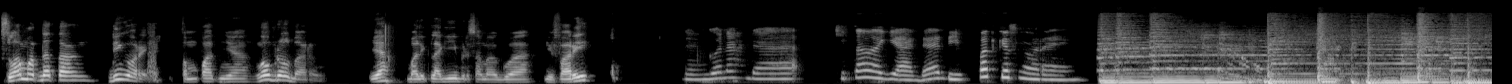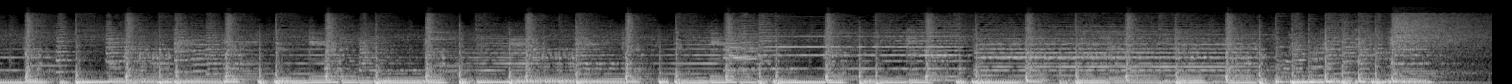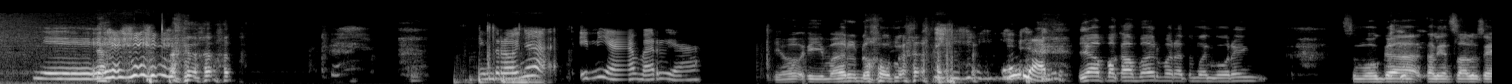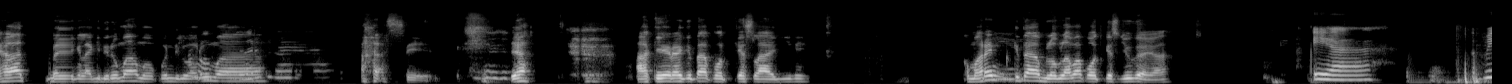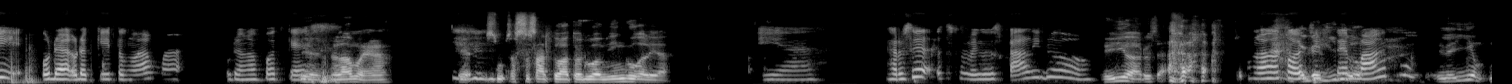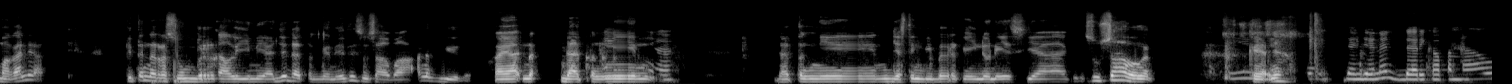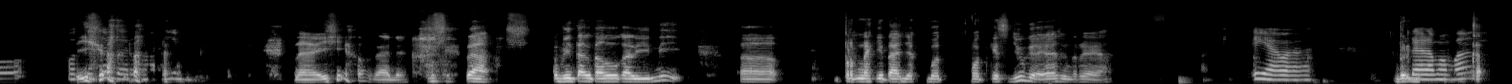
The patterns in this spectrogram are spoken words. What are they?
Selamat datang di Ngoreng, tempatnya ngobrol bareng. Ya, balik lagi bersama gua Divari. Dan gue Nahda. Kita lagi ada di Podcast Ngoreng. Intronya ini ya, baru ya. Yo, baru dong. Ya, apa kabar para teman ngoreng? Semoga kalian selalu sehat, baik lagi di rumah maupun di luar rumah. Asik. Ya, akhirnya kita podcast lagi nih. Kemarin Iya. kita belum lama podcast juga ya. Iya. Tapi udah udah kehitung lama. Udah nge Iya, udah lama ya. Ya, se- satu atau dua minggu kali ya. Iya. Harusnya seminggu sekali dong. Iya, harus. Nggak konsisten banget. tuh. Iya, makanya kita narasumber kali ini aja datengin itu susah banget gitu. Kayak datengin Iya. datengin Justin Bieber ke Indonesia gitu. susah banget Iya. kayaknya. Janjiannya dari kapan tahu? Iya. Podcastnya baru hari ini. Nah, iya makanya. Nah, bintang tamu kali ini eh, pernah kita ajak buat podcast juga ya sebenarnya ya. Iya. Ber- udah lama banget.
